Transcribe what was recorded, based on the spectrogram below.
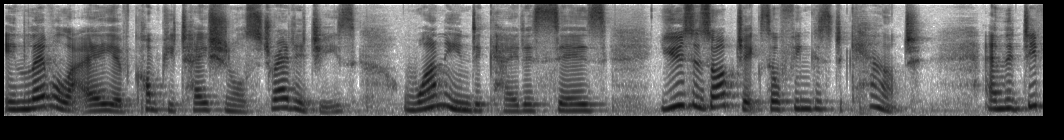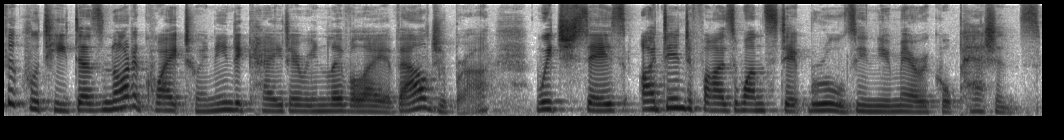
in level A of computational strategies, one indicator says uses objects or fingers to count, and the difficulty does not equate to an indicator in level A of algebra, which says identifies one-step rules in numerical patterns.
